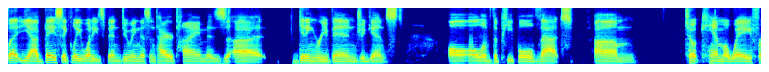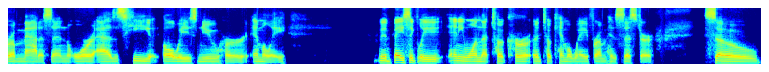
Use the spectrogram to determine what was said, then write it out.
but yeah, basically what he's been doing this entire time is uh, getting revenge against all of the people that um, took him away from Madison, or as he always knew her, Emily. Basically, anyone that took her uh, took him away from his sister. So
